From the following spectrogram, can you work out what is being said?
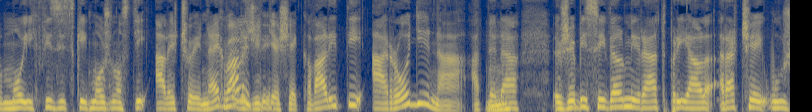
mojich fyzických možností, ale čo je najdôležitejšie, najdôležitejšie kvality a rodina. A teda, mm. že by si veľmi rád prijal radšej už,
